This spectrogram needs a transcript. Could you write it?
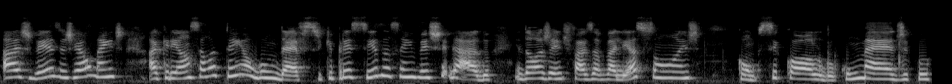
às vezes realmente a criança ela tem algum déficit que precisa ser investigado. Então a gente faz avaliações com psicólogo, com médico.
